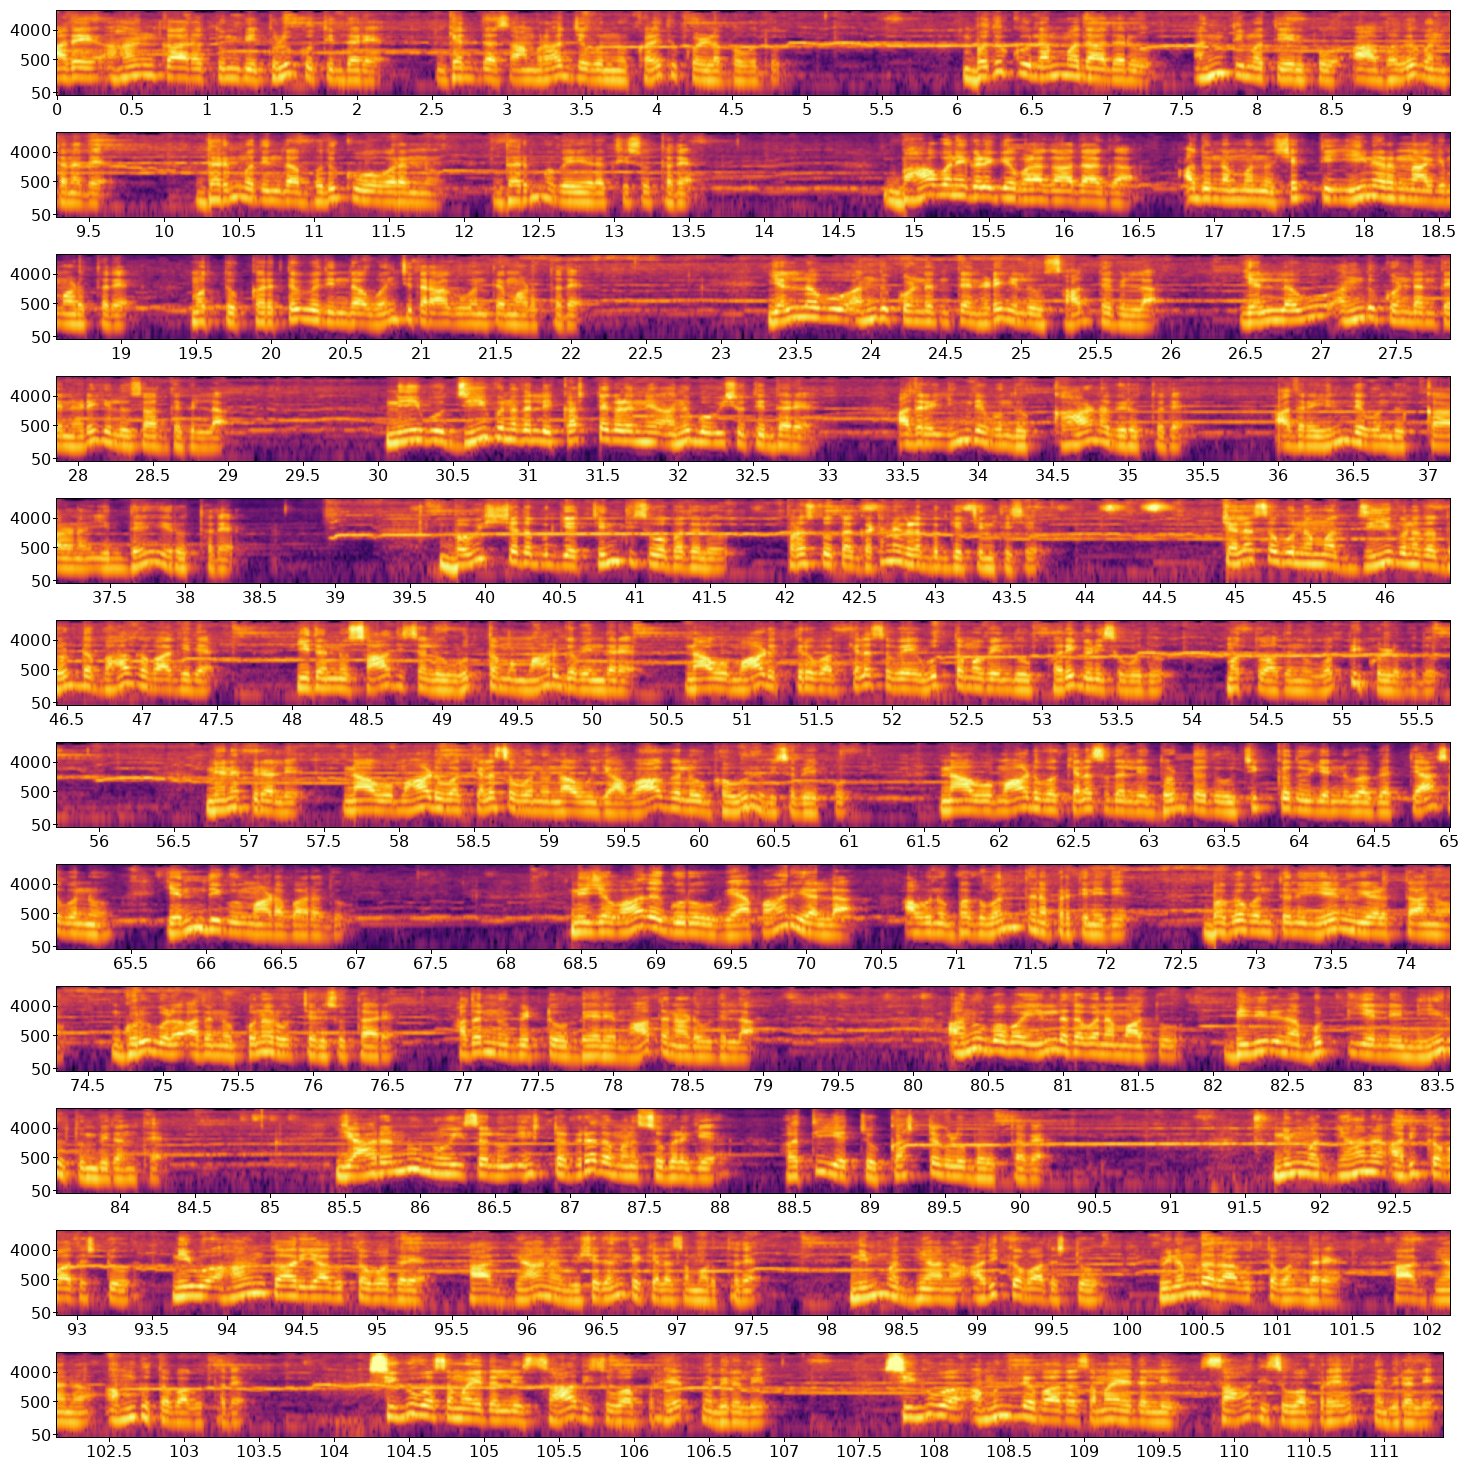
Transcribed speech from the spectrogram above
ಅದೇ ಅಹಂಕಾರ ತುಂಬಿ ತುಳುಕುತ್ತಿದ್ದರೆ ಗೆದ್ದ ಸಾಮ್ರಾಜ್ಯವನ್ನು ಕಳೆದುಕೊಳ್ಳಬಹುದು. ಬದುಕು ನಮ್ಮದಾದರೂ ಅಂತಿಮ ತೀರ್ಪು ಆ ಭಗವಂತನದೇ. ಧರ್ಮದಿಂದ ಬದುಕುವವರನ್ನು ಧರ್ಮವೇ ರಕ್ಷಿಸುತ್ತದೆ. ಭಾವನೆಗಳಿಗೆ ಒಳಗಾದಾಗ ಅದು ನಮ್ಮನ್ನು ಶಕ್ತಿ ಶಕ್ತಿಹೀನರನ್ನಾಗಿ ಮಾಡುತ್ತದೆ. ಮತ್ತು ಕರ್ತವ್ಯದಿಂದ ವಂಚಿತರಾಗುವಂತೆ ಮಾಡುತ್ತದೆ. ಎಲ್ಲವೂ ಅಂದುಕೊಂಡಂತೆ ನಡೆಯಲು ಸಾಧ್ಯವಿಲ್ಲ. ಎಲ್ಲವೂ ಅಂದುಕೊಂಡಂತೆ ನಡೆಯಲು ಸಾಧ್ಯವಿಲ್ಲ. ನೀವು ಜೀವನದಲ್ಲಿ ಕಷ್ಟಗಳನ್ನೇ ಅನುಭವಿಸುತ್ತಿದ್ದರೆ ಅದರ ಹಿಂದೆ ಒಂದು ಕಾರಣವಿರುತ್ತದೆ. ಅದರ ಹಿಂದೆ ಒಂದು ಕಾರಣ ಇದ್ದೇ ಇರುತ್ತದೆ. ಭವಿಷ್ಯದ ಬಗ್ಗೆ ಚಿಂತಿಸುವ ಬದಲು ಪ್ರಸ್ತುತ ಘಟನೆಗಳ ಬಗ್ಗೆ ಚಿಂತಿಸಿ. ಕೆಲಸವು ನಮ್ಮ ಜೀವನದ ದೊಡ್ಡ ಭಾಗವಾಗಿದೆ. ಇದನ್ನು ಸಾಧಿಸಲು ಉತ್ತಮ ಮಾರ್ಗವೆಂದರೆ ನಾವು ಮಾಡುತ್ತಿರುವ ಕೆಲಸವೇ ಉತ್ತಮವೆಂದು ಪರಿಗಣಿಸುವುದು ಮತ್ತು ಅದನ್ನು ಒಪ್ಪಿಕೊಳ್ಳುವುದು. ನೆನಪಿರಲಿ, ನಾವು ಮಾಡುವ ಕೆಲಸವನ್ನು ನಾವು ಯಾವಾಗಲೂ ಗೌರವಿಸಬೇಕು. ನಾವು ಮಾಡುವ ಕೆಲಸದಲ್ಲಿ ದೊಡ್ಡದು ಚಿಕ್ಕದು ಎನ್ನುವ ವ್ಯತ್ಯಾಸವನ್ನು ಎಂದಿಗೂ ಮಾಡಬಾರದು. ನಿಜವಾದ ಗುರು ವ್ಯಾಪಾರಿಯಲ್ಲ ಅವನು ಭಗವಂತನ ಪ್ರತಿನಿಧಿ. ಭಗವಂತನು ಏನು ಹೇಳುತ್ತಾನೋ ಗುರುಗಳು ಅದನ್ನು ಪುನರುಚ್ಚರಿಸುತ್ತಾರೆ. ಅದನ್ನು ಬಿಟ್ಟು ಬೇರೆ ಮಾತನಾಡುವುದಿಲ್ಲ. ಅನುಭವ ಇಲ್ಲದವನ ಮಾತು ಬಿದಿರಿನ ಬುಟ್ಟಿಯಲ್ಲಿ ನೀರು ತುಂಬಿದಂತೆ. ಯಾರನ್ನೂ ನೋಯಿಸಲು ಇಷ್ಟವಿರದ ಮನಸ್ಸುಗಳಿಗೆ ಅತಿ ಹೆಚ್ಚು ಕಷ್ಟಗಳು ಬರುತ್ತವೆ. ನಿಮ್ಮ ಜ್ಞಾನ ಅಧಿಕವಾದಷ್ಟು ನೀವು ಅಹಂಕಾರಿಯಾಗುತ್ತಾ ಹೋದರೆ ಆ ಜ್ಞಾನ ವಿಷದಂತೆ ಕೆಲಸ ಮಾಡುತ್ತದೆ. ನಿಮ್ಮ ಜ್ಞಾನ ಅಧಿಕವಾದಷ್ಟು ವಿನಮ್ರರಾಗುತ್ತಾ ಬಂದರೆ ಆ ಜ್ಞಾನ ಅಮೃತವಾಗುತ್ತದೆ. ಸಿಗುವ ಸಮಯದಲ್ಲಿ ಸಾಧಿಸುವ ಪ್ರಯತ್ನವಿರಲಿ. ಸಿಗುವ ಅಮೂಲ್ಯವಾದ ಸಮಯದಲ್ಲಿ ಸಾಧಿಸುವ ಪ್ರಯತ್ನವಿರಲಿ.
